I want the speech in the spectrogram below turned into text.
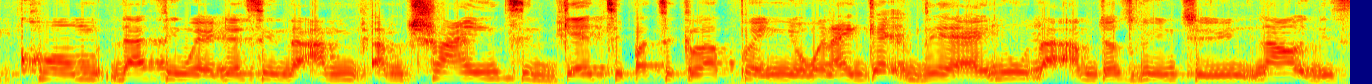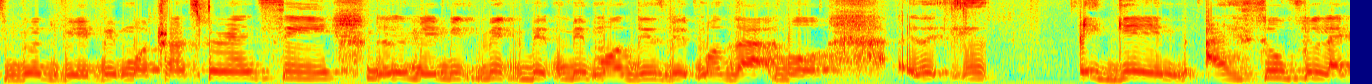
become that thing where you're just saying that I'm I'm trying to get to a particular point. You know, when I get there, I Mm-hmm. know that I'm just going to now. There's going to be a bit more transparency. There's going to be a bit, bit, bit, bit more this, bit more that. But uh, again, I still feel like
